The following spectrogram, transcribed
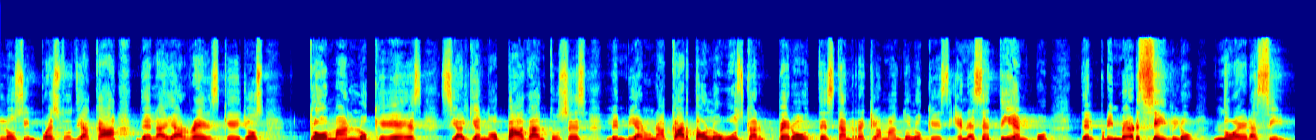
los impuestos de acá del IRS, que ellos toman lo que es, si alguien no paga, entonces le envían una carta o lo buscan, pero te están reclamando lo que es. En ese tiempo del primer siglo no era así.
